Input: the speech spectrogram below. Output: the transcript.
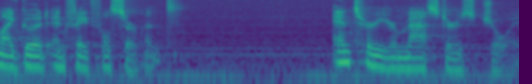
my good and faithful servant. Enter your master's joy.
